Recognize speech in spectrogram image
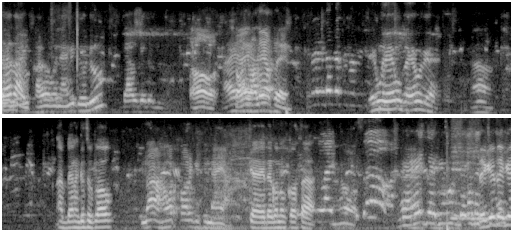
দেখা যায় মানে আমি চলু সবাই ভালোই আছেন? আর বেন কিছু কও? না আমার পরে কিছু নাই। কে এটা কোনো কথা? হ্যাঁ, যে দেখা। দেখে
